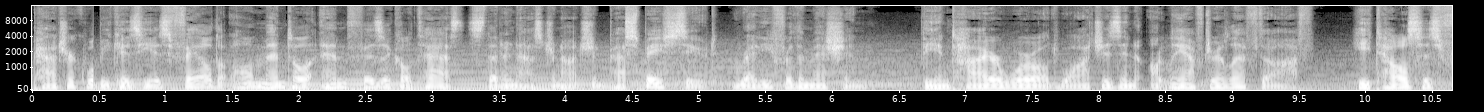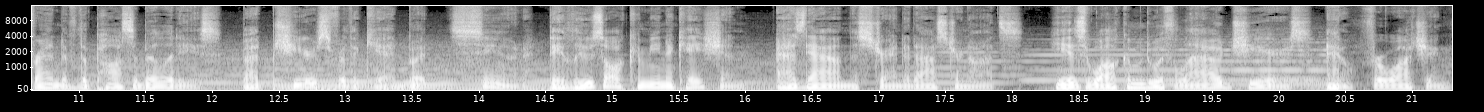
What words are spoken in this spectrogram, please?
Patrick will because he has failed all mental and physical tests that an astronaut should pass spacesuit ready for the mission. The entire world watches in only after liftoff. He tells his friend of the possibilities, but cheers for the kid, but soon they lose all communication as down the stranded astronauts. He is welcomed with loud cheers and for watching.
